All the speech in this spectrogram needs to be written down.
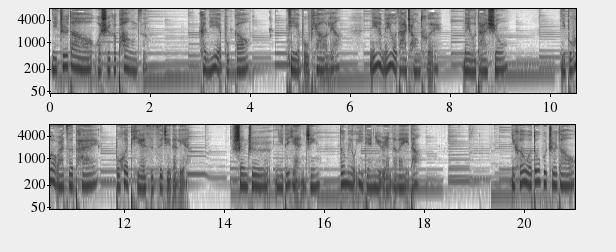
你知道我是个胖子，可你也不高，你也不漂亮，你也没有大长腿，没有大胸。你不会玩自拍，不会 P.S 自己的脸，甚至你的眼睛都没有一点女人的味道。你和我都不知道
